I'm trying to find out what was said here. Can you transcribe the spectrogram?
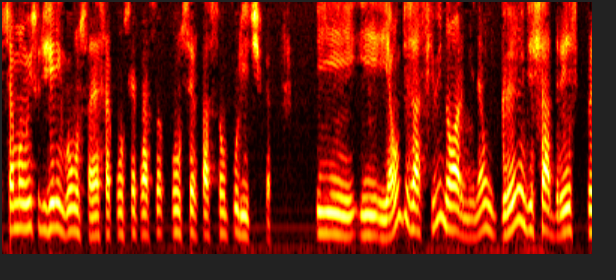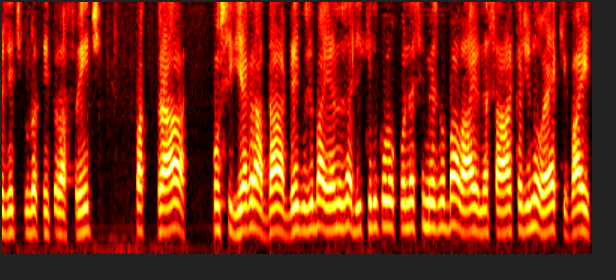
chamam isso de geringonça, essa concentração, concertação política. E, e, é um desafio enorme, né? um grande xadrez que o presidente Lula tem pela frente para conseguir agradar gregos e baianos ali que ele colocou nesse mesmo balaio, nessa arca de Noé, que vai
